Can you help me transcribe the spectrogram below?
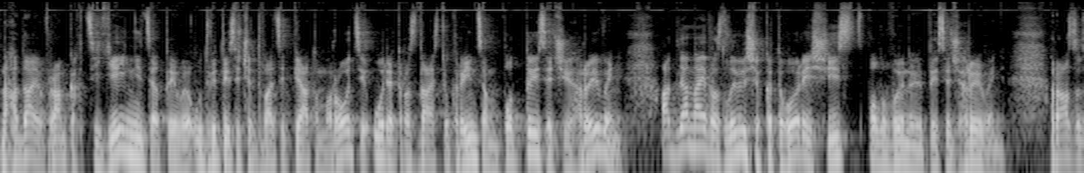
Нагадаю, в рамках цієї ініціативи у 2025 році уряд роздасть українцям по тисячі гривень, а для найвразливіших категорій 6,5 тисяч гривень. Разом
